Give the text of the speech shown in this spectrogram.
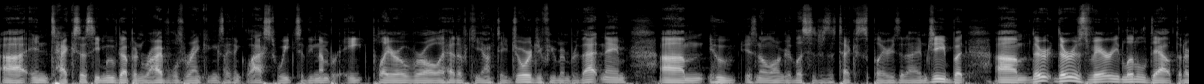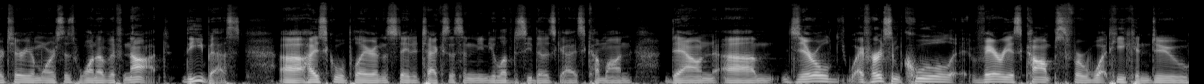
uh, in Texas. He moved up in rivals rankings, I think, last week to the number eight player overall, ahead of Keyonte George, if you remember that name, um, who is no longer listed as a Texas player. He's at IMG, but um, there there is very little doubt that Arterio Morris is one of, if not the best, uh, high school player in the state of Texas, and you love to see those guys come on down. Um, Gerald, I've heard some cool various comps for what he can do.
